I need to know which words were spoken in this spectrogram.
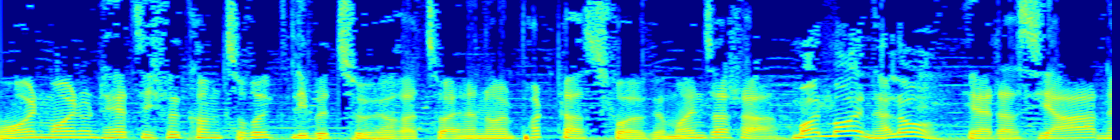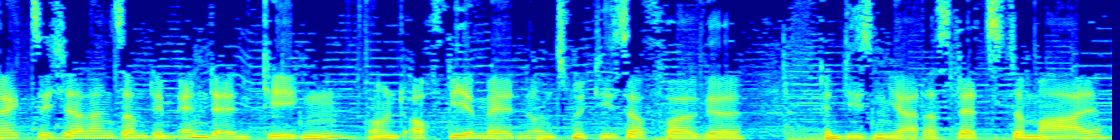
Moin, moin und herzlich willkommen zurück, liebe Zuhörer, zu einer neuen Podcast-Folge. Moin, Sascha. Moin, moin, hallo. Ja, das Jahr neigt sich ja langsam dem Ende entgegen und auch wir melden uns mit dieser Folge in diesem Jahr das letzte Mal.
